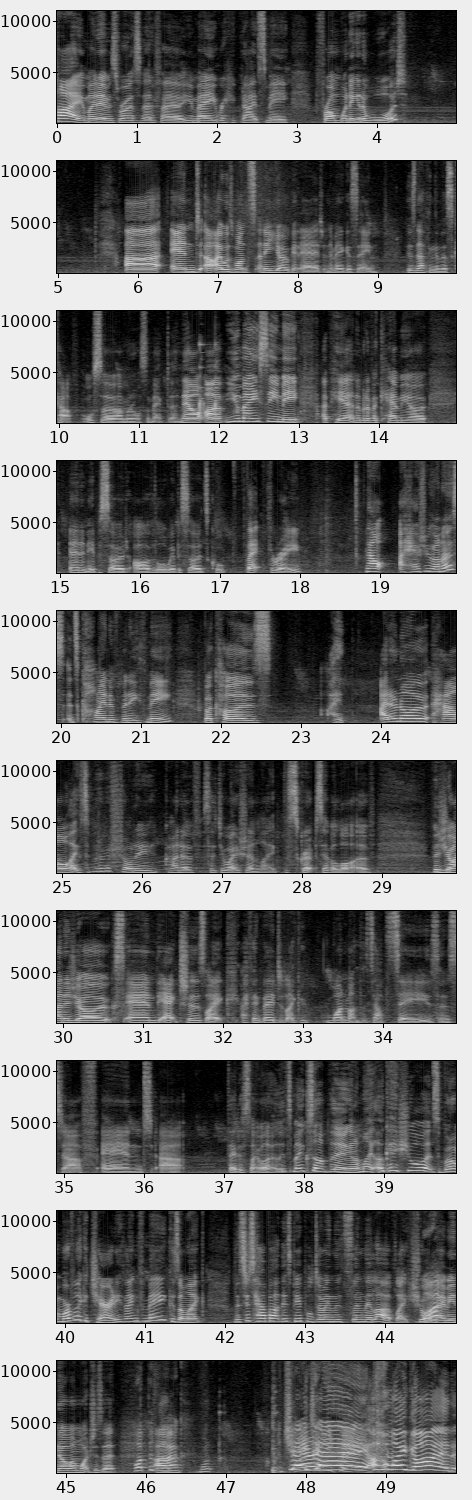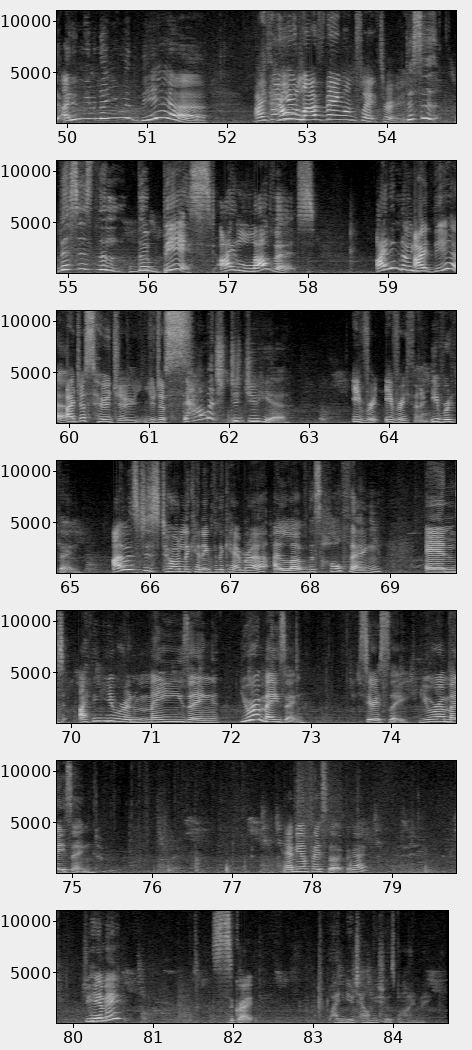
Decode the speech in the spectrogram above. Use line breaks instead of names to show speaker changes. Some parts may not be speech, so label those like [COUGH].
Hi, my name is Rose Matafeo. You may recognize me from winning an award. Uh, and uh, I was once in a yogurt ad in a magazine. There's nothing in this cup. Also, I'm an awesome actor. Now, uh, you may see me appear in a bit of a cameo in an episode of little webisodes called Flat 3. Now, I have to be honest, it's kind of beneath me because I I don't know how like it's a bit of a shoddy kind of situation. Like the scripts have a lot of vagina jokes and the actors like I think they did like a one month at South Seas and stuff and uh, they just like, well, let's make something. And I'm like, okay, sure. It's more of like a charity thing for me because I'm like, let's just help out these people doing this thing they love. Like, sure,
What?
maybe no one watches it.
What the
Um,
fuck?
What? JJ! [LAUGHS] Oh my god! I didn't even know you were there.
I thought
How-
you loved being on Flat 3.
This is this is the the best. I love it. I didn't know you
I-
were there.
I just heard you. You just
How much did you hear?
every everything.
Everything. I was just totally kidding for the camera. I love this whole thing, and I think you were amazing. You were amazing. Seriously, you were amazing. Add me on Facebook, okay? Do you hear me? This is great. Why didn't you tell me she was behind me?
